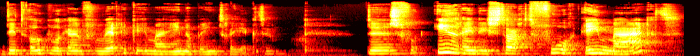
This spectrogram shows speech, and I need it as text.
dit ook wil gaan verwerken in mijn 1 op 1 trajecten. Dus voor iedereen die start voor 1 maart,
